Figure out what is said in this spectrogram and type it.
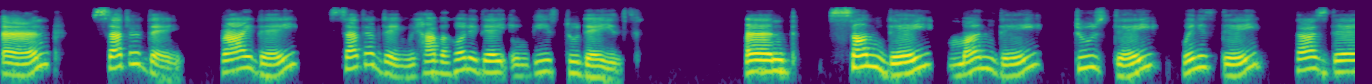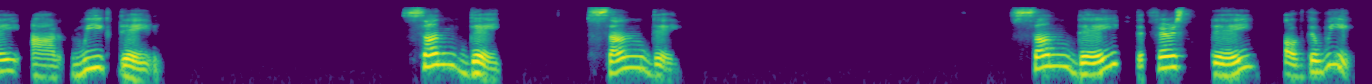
and Saturday. Friday, Saturday. We have a holiday in these two days. And Sunday, Monday, Tuesday, Wednesday, Thursday are weekday. Sunday, Sunday. Sunday, the first day of the week,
